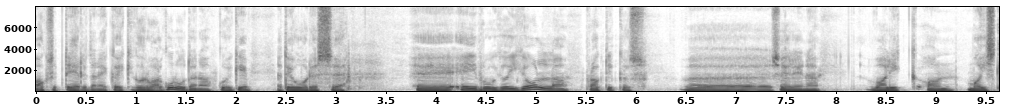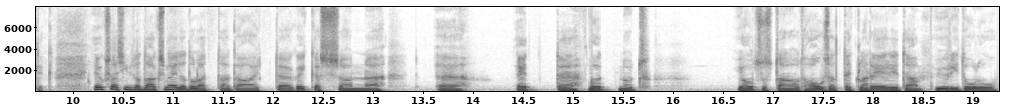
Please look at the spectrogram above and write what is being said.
aktsepteerida neid kõiki kõrvalkuludena, kuigi teoorias see äh, ei pruugi õige olla, praktikas selline valik on mõistlik. ja üks asi, mida tahaks meelde tuletada, et kõik, kes on ette võtnud ja otsustanud ausalt deklareerida üüritulu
